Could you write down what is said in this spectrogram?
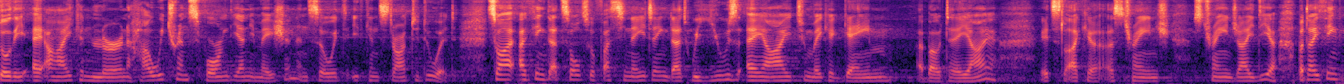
So the AI can learn how we transform the animation and so it, it can start to do it. So I, I think that's also fascinating that we use AI to make a game about AI. It's like a, a, strange, strange idea. But I think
